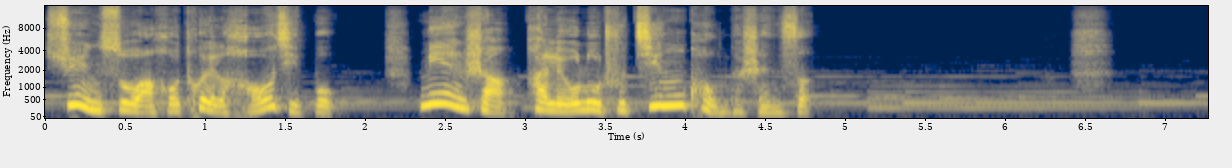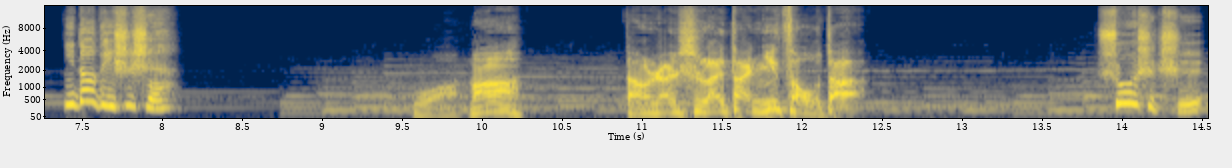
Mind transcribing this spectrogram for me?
迅速往后退了好几步，面上还流露出惊恐的神色。你到底是谁？我吗？当然是来带你走的。说是迟，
